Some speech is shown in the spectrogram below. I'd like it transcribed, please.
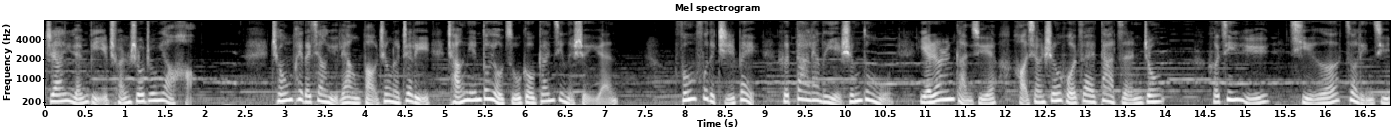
治安远比传说中要好，充沛的降雨量保证了这里常年都有足够干净的水源，丰富的植被和大量的野生动物也让人感觉好像生活在大自然中，和鲸鱼、企鹅做邻居。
